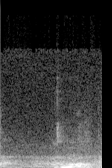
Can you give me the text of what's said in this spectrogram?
ধন্যবাদ।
